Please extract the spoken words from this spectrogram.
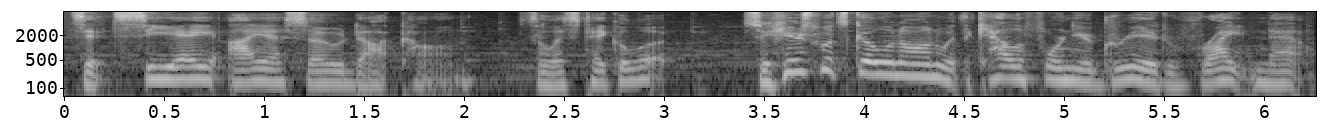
It's at caiso.com. So let's take a look. So here's what's going on with the California grid right now.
